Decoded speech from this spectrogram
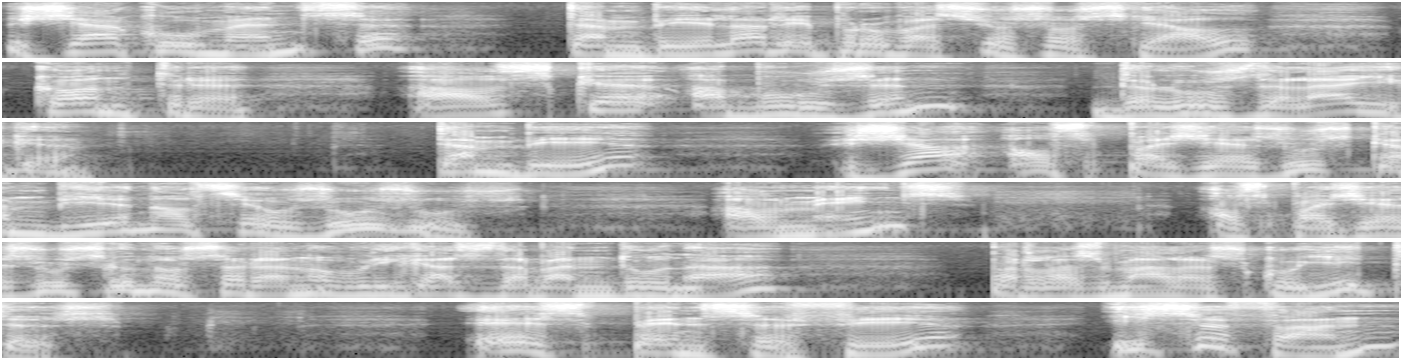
Ja comença també la reprovació social contra els que abusen de l'ús de l'aigua. També ja els pagesos canvien els seus usos, almenys els pagesos que no seran obligats d'abandonar per les males collites. Es pensa fer i se fan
